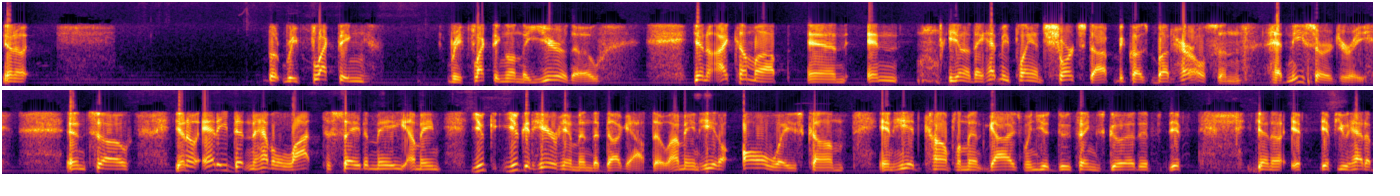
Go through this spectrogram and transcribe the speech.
you know, but reflecting reflecting on the year though, you know, I come up and and you know they had me playing shortstop because Bud Harrelson had knee surgery. And so, you know, Eddie didn't have a lot to say to me. I mean, you you could hear him in the dugout though. I mean, he'd always come and he'd compliment guys when you'd do things good. If if you know, if if you had a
